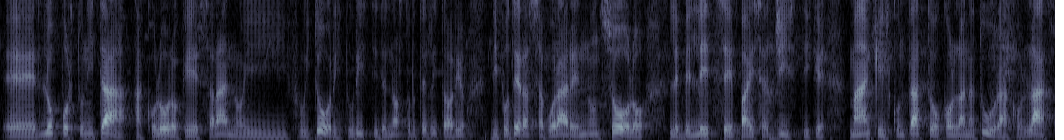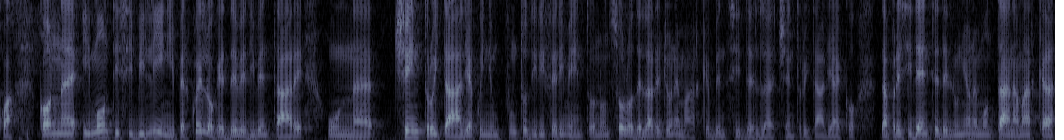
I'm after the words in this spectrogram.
eh, l'opportunità a coloro che saranno i fruitori, i turisti del nostro territorio di poter assaporare non solo le bellezze paesaggistiche ma anche il contatto con la natura, con l'acqua, con eh, i monti sibillini per quello che deve diventare un eh, centro Italia, quindi un punto di riferimento non solo della Regione Marche, bensì del centro Italia. Ecco, da Presidente dell'Unione Montana Marca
